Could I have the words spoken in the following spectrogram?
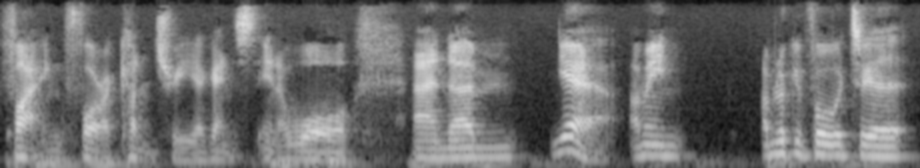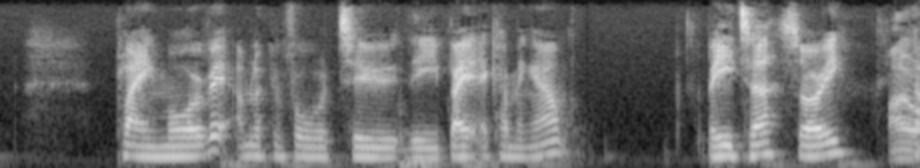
fighting for a country against in a war. And um, yeah, I mean, I'm looking forward to playing more of it. I'm looking forward to the beta coming out. Beta, sorry, I coming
